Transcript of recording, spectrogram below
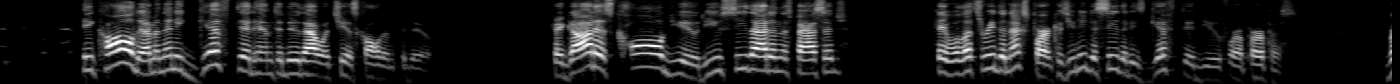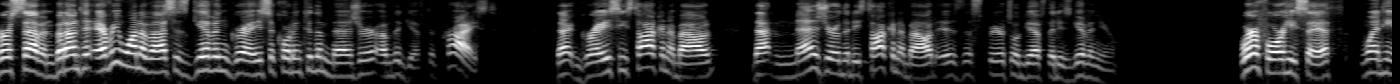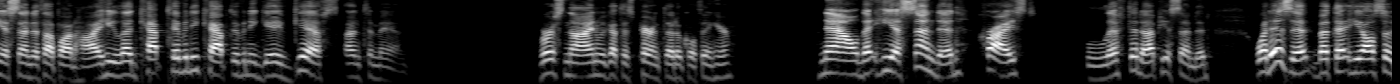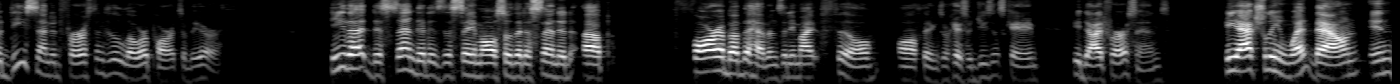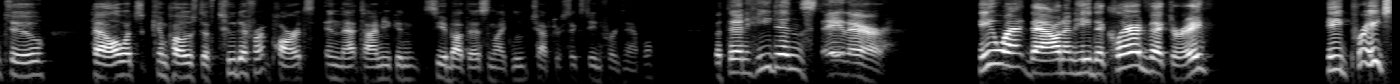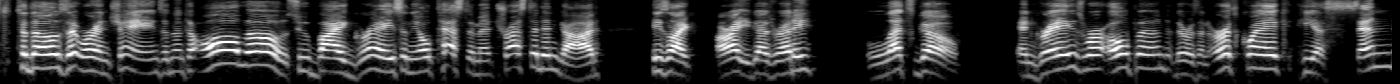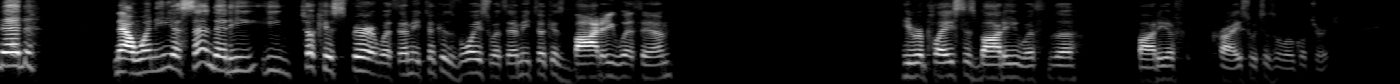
he called him and then he gifted him to do that which he has called him to do okay god has called you do you see that in this passage okay well let's read the next part because you need to see that he's gifted you for a purpose verse 7 but unto every one of us is given grace according to the measure of the gift of christ that grace he's talking about that measure that he's talking about is the spiritual gift that he's given you. Wherefore, he saith, when he ascendeth up on high, he led captivity captive and he gave gifts unto man. Verse 9, we've got this parenthetical thing here. Now that he ascended, Christ lifted up, he ascended. What is it but that he also descended first into the lower parts of the earth? He that descended is the same also that ascended up far above the heavens that he might fill all things. Okay, so Jesus came, he died for our sins. He actually went down into hell, which composed of two different parts in that time. You can see about this in like Luke chapter 16, for example. But then he didn't stay there. He went down and he declared victory. He preached to those that were in chains, and then to all those who by grace in the Old Testament trusted in God. He's like, All right, you guys ready? Let's go. and graves were opened. There was an earthquake. He ascended. Now, when he ascended, he, he took his spirit with him, he took his voice with him, he took his body with him. He replaced his body with the body of Christ, which is a local church.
